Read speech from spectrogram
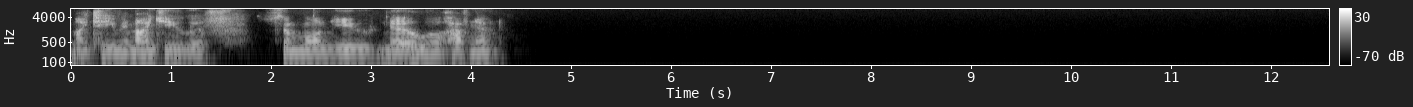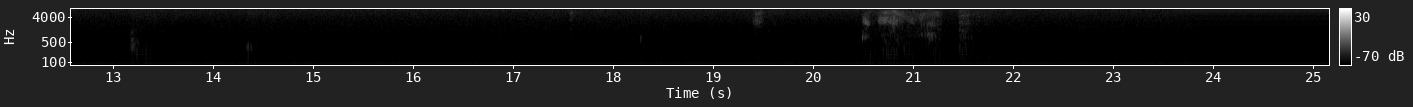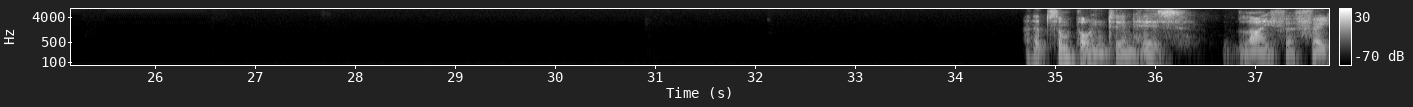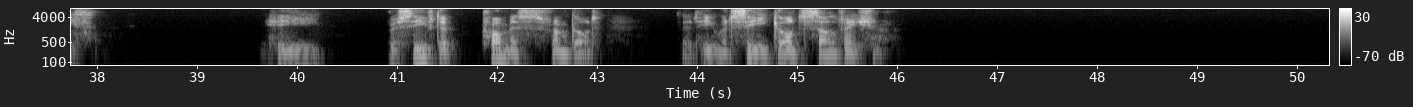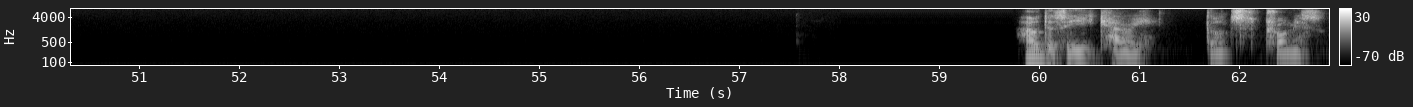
Might he remind you of someone you know or have known? And at some point in his life of faith, he received a promise from God that he would see God's salvation. How does he carry God's promise?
